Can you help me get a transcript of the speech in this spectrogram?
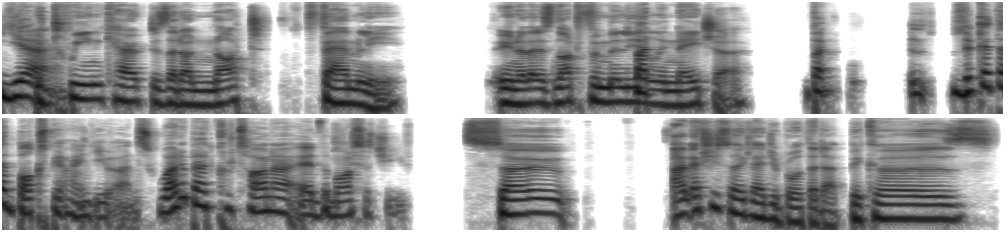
yeah, between characters that are not family, you know, that is not familial But- in nature. But look at that box behind you, Ants. What about Cortana and the Master Chief? So I'm actually so glad you brought that up because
